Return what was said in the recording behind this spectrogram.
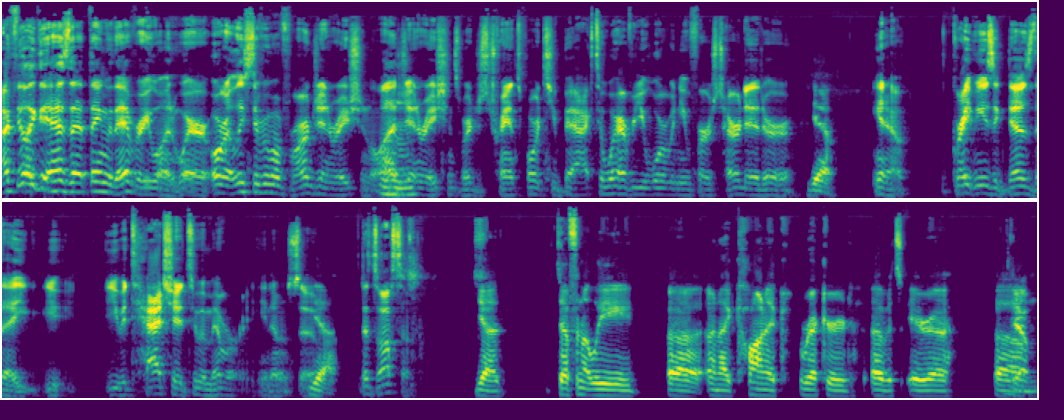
I feel like it has that thing with everyone where, or at least everyone from our generation, a lot of Mhm. generations where it just transports you back to wherever you were when you first heard it, or Yeah. you know, great music does that. You you, you attach it to a memory, you know. So Yeah. that's awesome. yeah, definitely uh, an iconic record of its era, um, Yeah.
